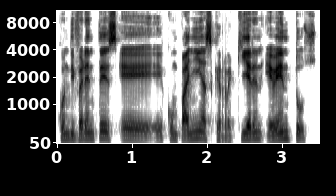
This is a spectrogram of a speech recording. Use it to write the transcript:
con diferentes eh, eh, compañías que requieren eventos,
